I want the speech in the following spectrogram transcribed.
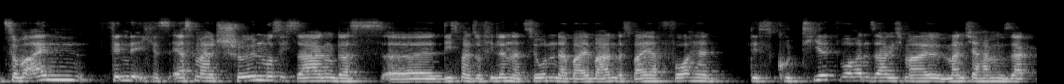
Zum einen finde ich es erstmal schön, muss ich sagen, dass äh, diesmal so viele Nationen dabei waren. Das war ja vorher diskutiert worden, sage ich mal. Manche haben gesagt,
